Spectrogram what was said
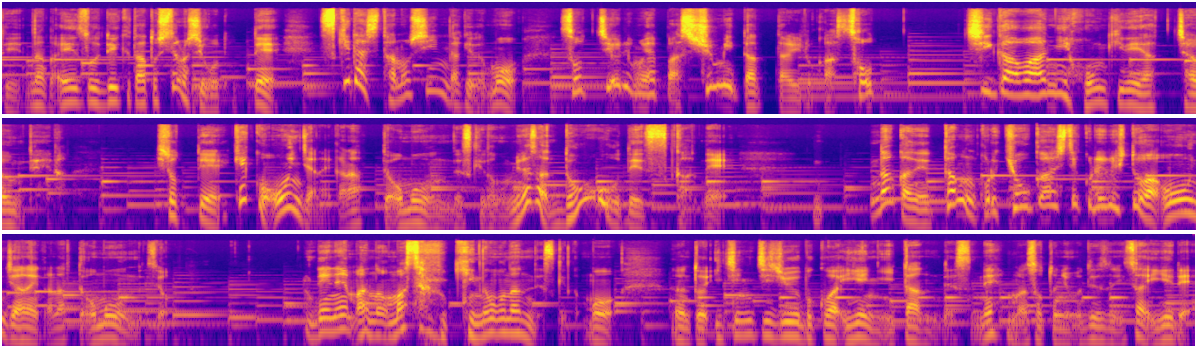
て、なんか映像ディレクターとしての仕事って、好きだし楽しいんだけども、そっちよりもやっぱ趣味だったりとか、そっち側に本気でやっちゃうみたいな人って結構多いんじゃないかなって思うんですけども、皆さんどうですかね？なんかね、多分これ共感してくれる人は多いんじゃないかなって思うんですよ。でね、あの、まさに昨日なんですけども、うんと、一日中僕は家にいたんですね。まあ、外にも出ずにさ、家で、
